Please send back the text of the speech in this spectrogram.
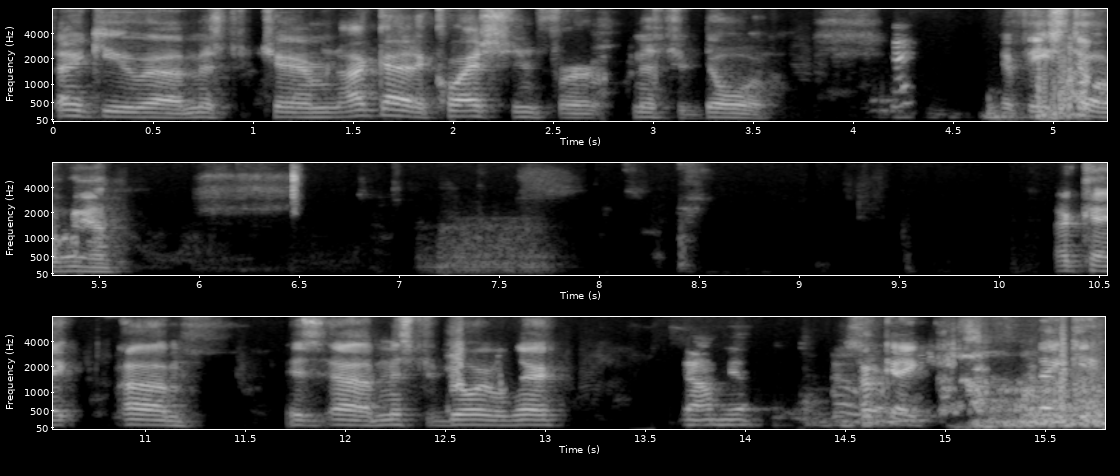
Thank you, uh, Mr. Chairman. I got a question for Mr. Doyle, okay. if he's still around. Okay. Um, is uh, Mr. Doyle there? Yeah, I'm here. Okay. Thank you.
